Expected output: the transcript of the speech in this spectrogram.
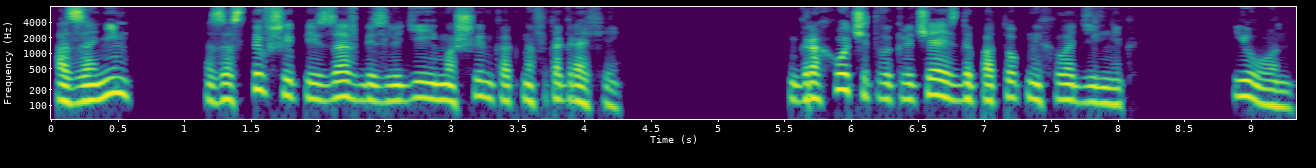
а за ним застывший пейзаж без людей и машин, как на фотографии. Грохочет, выключаясь допотопный холодильник и он.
